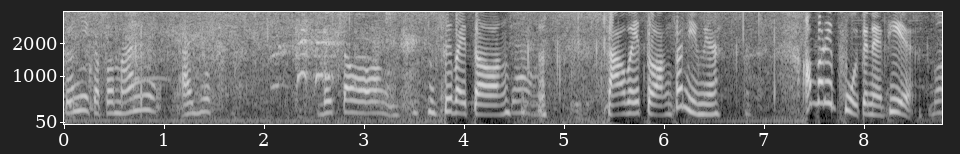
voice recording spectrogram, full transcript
ตัวนี้ก็ประมาณอายุใบตอง ซื้อใบตองจ้าสาวใบตองต้นนี้เมียเอาไม่ได้ผูกไปไหนพี่บ่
